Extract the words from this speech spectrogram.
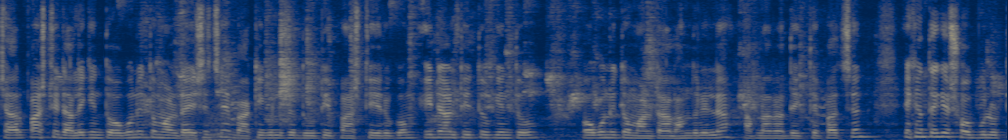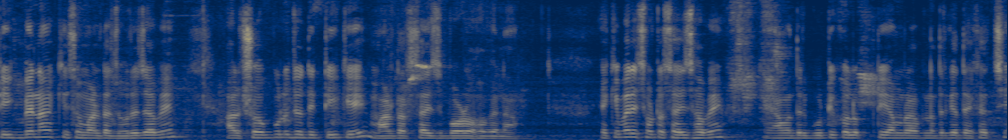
চার পাঁচটি ডালে কিন্তু অগণিত মালটা এসেছে, বাকিগুলিতে দুটি, পাঁচটি এরকম। এই ডালটিতেও কিন্তু অগণিত মালটা, আলহামদুলিল্লাহ, আপনারা দেখতে পাচ্ছেন। এখান থেকে সবগুলো টিকবে না, কিছু মালটা ঝরে যাবে। আর সবগুলো যদি টিকে, মালটার সাইজ বড় হবে না। একেবারে ছোট সাইজ হবে। আমাদের গুটি কলপটি আমরা আপনাদেরকে দেখাচ্ছি।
